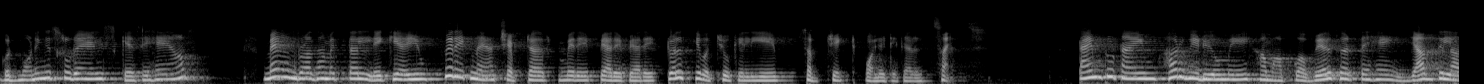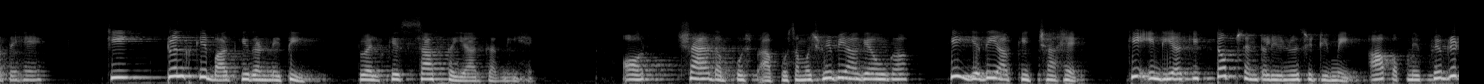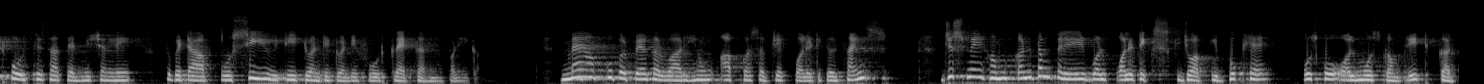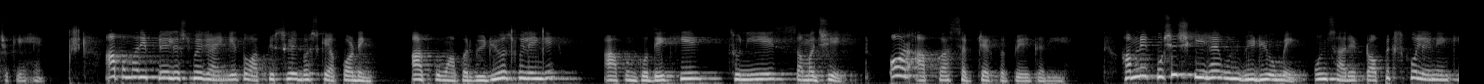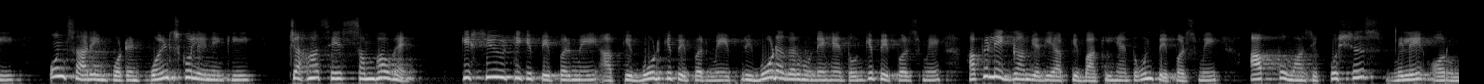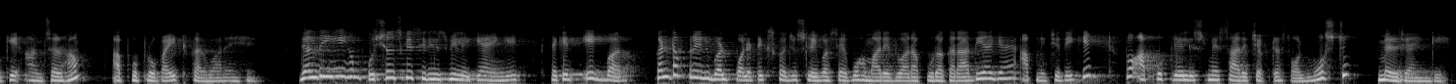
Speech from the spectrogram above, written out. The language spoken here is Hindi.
गुड मॉर्निंग स्टूडेंट्स कैसे हैं आप? मैं अनुराधा मित्तल लेके आई हूँ फिर एक नया चैप्टर मेरे प्यारे प्यारे ट्वेल्थ के बच्चों के लिए subject political science time to time her video में हम आपको अवेयर करते हैं, याद दिलाते हैं कि ट्वेल्थ के बाद की रणनीति ट्वेल्थ के साथ तैयार करनी है. और शायद आपको आपको समझ में भी आ गया होगा कि यदि आपकी इच्छा है कि इंडिया की टॉप सेंट्रल यूनिवर्सिटी में आप अपने फेवरेट कोर्स के साथ एडमिशन लें तो बेटा आपको C U T twenty twenty four crack करना पड़ेगा। मैं आपको प्रिपेयर करवा रही हूँ आपका सब्जेक्ट पॉलिटिकल साइंस जिसमें हम कंटेम्प्रेरी वर्ल्ड पॉलिटिक्स की जो आपकी बुक है, उसको ऑलमोस्ट कंप्लीट कर चुके हैं। आप हमारी प्लेलिस्ट में जाएँगे तो आपके सिलेबस के अकॉर्डिंग आपको वहाँ पर वीडियोस मिलेंगे। आप उनको देखिए, सुनिए, समझिए और आपका सब्जेक्ट प्रिपेयर करिए। हमने कोशिश की है उन वीडियो में उन सारे टॉपिक्स को लेने की, उन सारे इंपॉर्टेंट पॉइंट्स को लेने की, जहाँ से संभव है कि सी के पेपर में, आपके बोर्ड के पेपर में प्री बोर्ड अगर होने हैं तो उनके पेपर्स में हाफिल एग्ज़ाम यदि आपके बाकी हैं तो उन पेपर्स में आपको वहाँ से क्वेश्चंस मिलें और उनके आंसर हम आपको प्रोवाइड करवा रहे हैं। जल्दी ही हम क्वेश्चंस की सीरीज़ भी लेके आएँगे, लेकिन एक बार कंटेम्प्रेरी वर्ल्ड पॉलिटिक्स का जो सिलेबस है, वो हमारे द्वारा पूरा करा दिया गया है। आप नीचे देखिए तो आपको प्लेलिस्ट में सारे चैप्टर्स ऑलमोस्ट मिल जाएँगे।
